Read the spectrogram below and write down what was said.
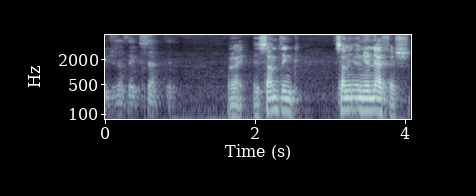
You just have to accept it. Right. There's something, something in your nefesh.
